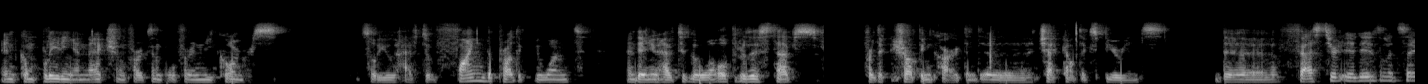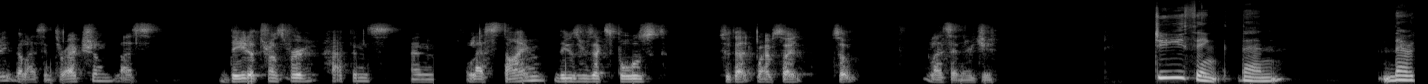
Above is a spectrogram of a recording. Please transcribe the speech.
and completing an action, for example, for an e-commerce. So you have to find the product you want, and then you have to go all through the steps for the shopping cart and the checkout experience. The faster it is, let's say, the less interaction, less data transfer happens, and less time the user is exposed to that website. So less energy. Do you think then there are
